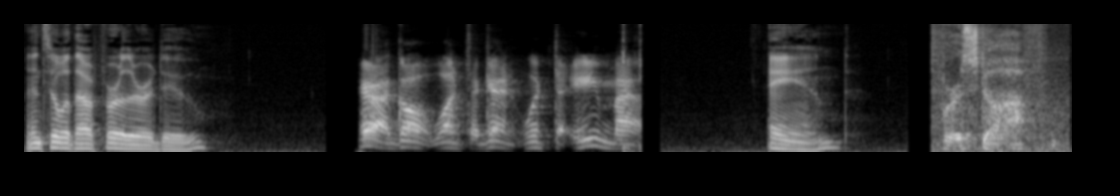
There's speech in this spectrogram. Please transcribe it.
And so, without further ado, here I go once again with the email. And first off,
